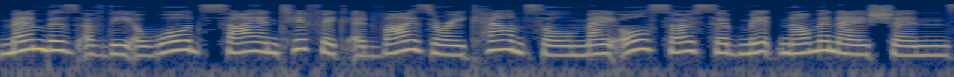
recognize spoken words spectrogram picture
Members of the award's Scientific Advisory Council may also submit nominations.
